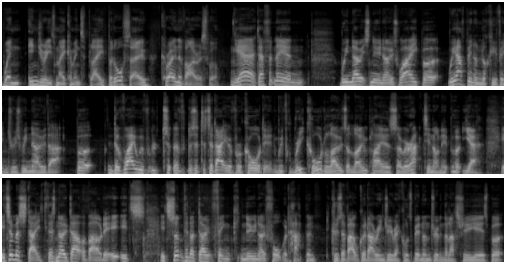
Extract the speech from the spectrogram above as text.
when injuries may come into play, but also coronavirus will. Yeah, definitely. And we know it's Nuno's way, but we have been unlucky with injuries. We know that. But the way we've t- today of recording, we've recorded loads of loan players, so we're acting on it. But yeah, it's a mistake. There's no doubt about it. it it's it's something I don't think Nuno thought would happen because of how good our injury record's been under him in the last few years. But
